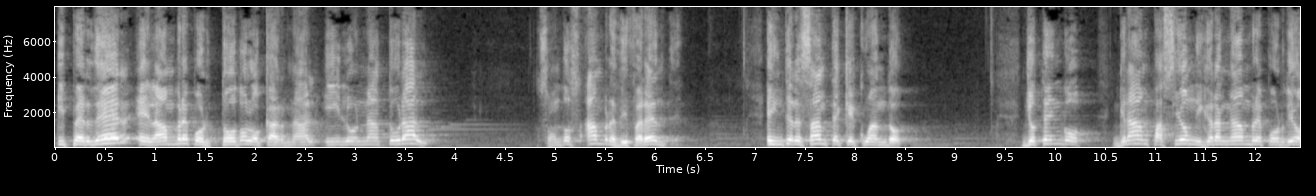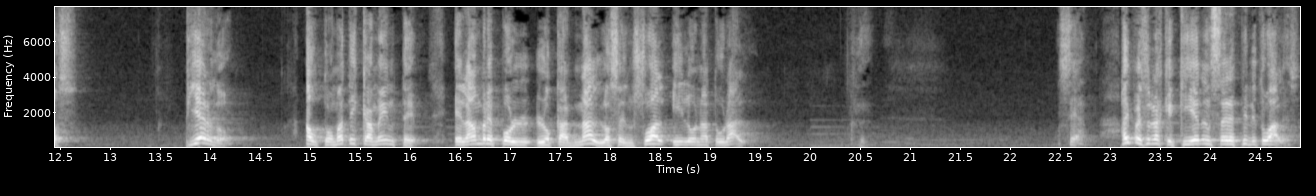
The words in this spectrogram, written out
Y perder el hambre por todo lo carnal y lo natural. Son dos hambres diferentes. Es interesante que cuando yo tengo gran pasión y gran hambre por Dios, pierdo automáticamente el hambre por lo carnal, lo sensual y lo natural. O sea, hay personas que quieren ser espirituales,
